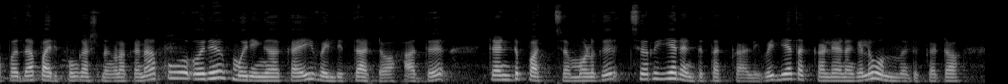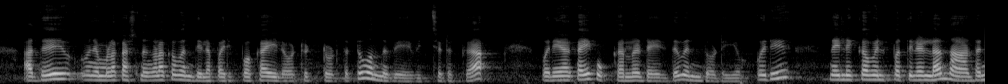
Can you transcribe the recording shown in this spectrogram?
അപ്പോൾ ഇതാ പരിപ്പും കഷ്ണങ്ങളൊക്കെയാണ്. അപ്പോൾ ഒരു മുരിങ്ങാക്കായി വലുതാട്ടോ. അത് രണ്ട് പച്ചമുളക് ചെറിയ രണ്ട് തക്കാളി. വലിയ തക്കാളി ആണെങ്കിൽ ഒന്ന് എടുക്കട്ടോ അത് നമ്മളെ കഷ്ണങ്ങളൊക്കെ വെന്തില്ല പരിപ്പൊക്കെ അതിലോട്ട് ഇട്ട് കൊടുത്തിട്ട് ഒന്ന് വേവിച്ചെടുക്കുക. മുരിങ്ങാക്കായി കുക്കറിൽ ഇടരുത് വെന്തൊടിയും. ഒരു നെല്ലിക്ക വലുപ്പത്തിലുള്ള നാടൻ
